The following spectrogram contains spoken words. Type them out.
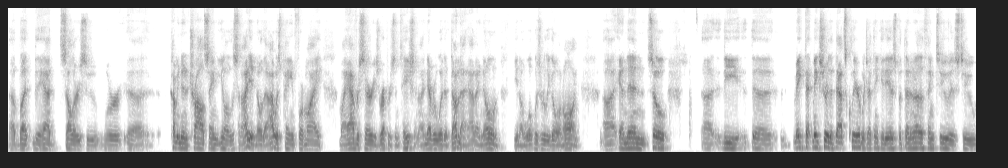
uh, but they had sellers who were uh, coming into trial saying, you know, listen, I didn't know that I was paying for my my adversary's representation. I never would have done that had I known, you know, what was really going on. Uh, and then so uh, the the make that make sure that that's clear, which I think it is. But then another thing too is to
